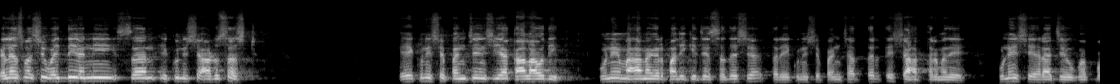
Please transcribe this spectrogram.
कैलासवासी वैद्य यांनी सन एकोणीसशे अडुसष्ट एकोणीसशे पंच्याऐंशी या कालावधीत पुणे महानगरपालिकेचे सदस्य तर एकोणीसशे पंच्याहत्तर ते शहात्तरमध्ये पुणे शहराचे उप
